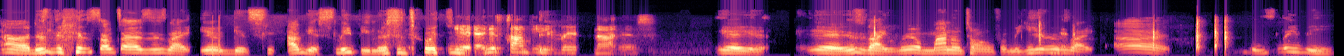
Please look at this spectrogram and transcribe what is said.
uh, this dude, sometimes it's like it'll get I'll get sleepy listening to it. Yeah. His talking is very honest. Yeah, yeah, yeah. It's like real monotone for me. It was like, uh, sleepy.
